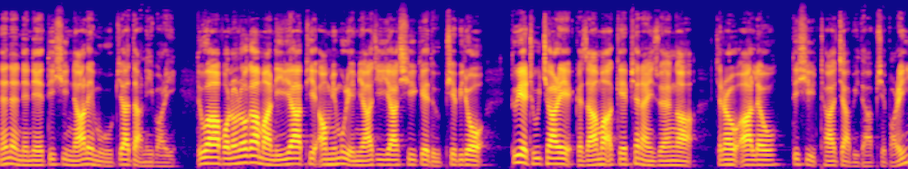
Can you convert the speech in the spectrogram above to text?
နက်နက်နဲနဲသိရှိနားလည်မှုကိုပြသနေပါတယ်။ သူဟာဘောလုံးလောကမှာနီးပြဖြစ်အောင်မြင်မှုတွေအများကြီးရရှိခဲ့သူဖြစ်ပြီးတော့သူ့ရဲ့ထူးခြားတဲ့ကစားမအကဲဖြတ်နိုင်စွမ်းကကျွန်တော်တို့အားလုံးသိရှိထားကြပြီးသားဖြစ်ပါတယ်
